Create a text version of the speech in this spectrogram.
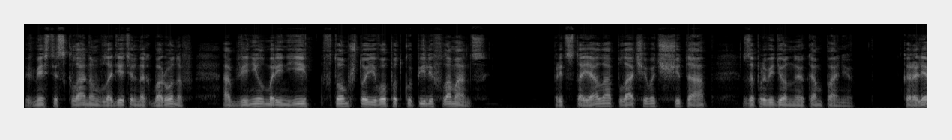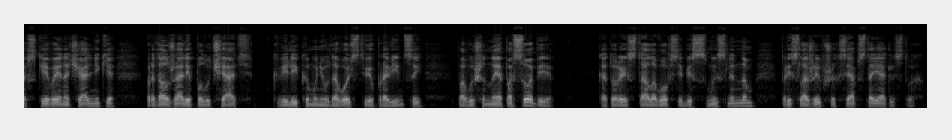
вместе с кланом владетельных баронов обвинил Мариньи в том, что его подкупили фламандцы. Предстояло оплачивать счета за проведенную кампанию. Королевские военачальники продолжали получать, к великому неудовольствию провинций, повышенное пособие, которое стало вовсе бессмысленным при сложившихся обстоятельствах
